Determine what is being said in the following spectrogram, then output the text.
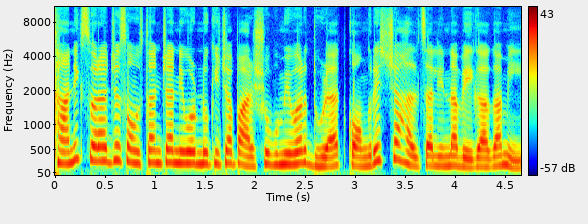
स्थानिक स्वराज्य संस्थांच्या निवडणुकीच्या पार्श्वभूमीवर धुळ्यात काँग्रेसच्या हालचालींना वेगागामी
